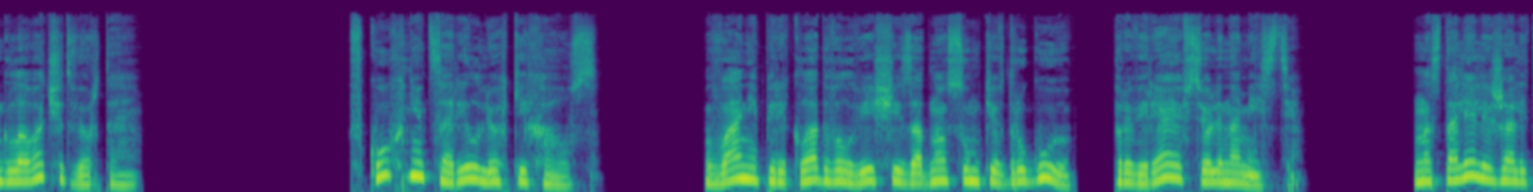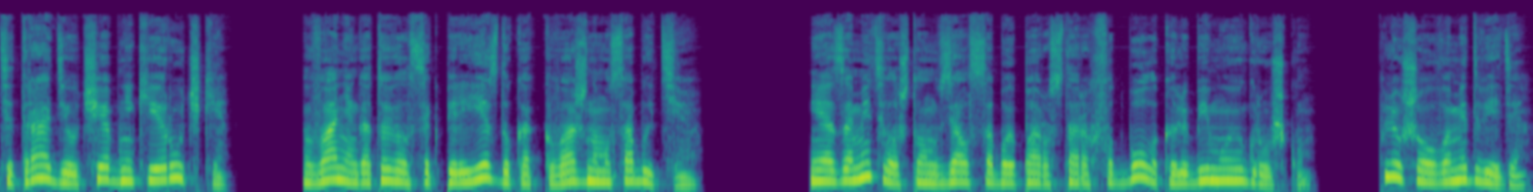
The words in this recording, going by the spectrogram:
Глава четвертая. В кухне царил легкий хаос. Ваня перекладывал вещи из одной сумки в другую, проверяя, все ли на месте. На столе лежали тетради, учебники и ручки. Ваня готовился к переезду как к важному событию. Я заметила, что он взял с собой пару старых футболок и любимую игрушку — плюшевого медведя,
